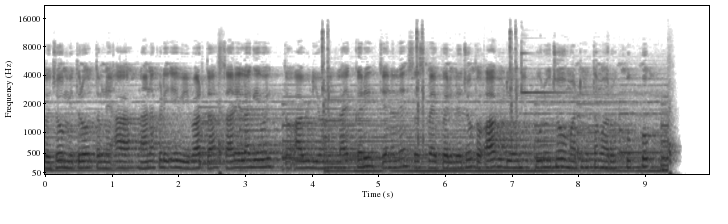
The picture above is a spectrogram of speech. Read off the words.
તો જો મિત્રો, તમને આ નાનકડી એવી વાર્તા સારી લાગી હોય, તો આ વિડીયોને લાઇક કરી, ચેનલને સબસ્ક્રાઈબ કરી દેજો. તો આ વિડીયોને પૂરો જોવા માટે તમારો ખૂબ ખૂબ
